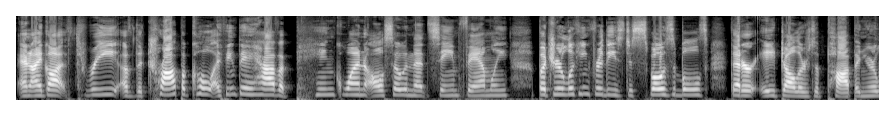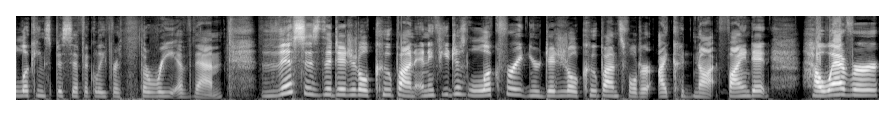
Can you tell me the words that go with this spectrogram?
And I got three of the tropical. I think they have a pink one also in that same family. But you're looking for these disposables that are $8 a pop. And you're looking specifically for three of them. This is the digital coupon. And if you just look for it in your digital coupons folder, I could not find it. However,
